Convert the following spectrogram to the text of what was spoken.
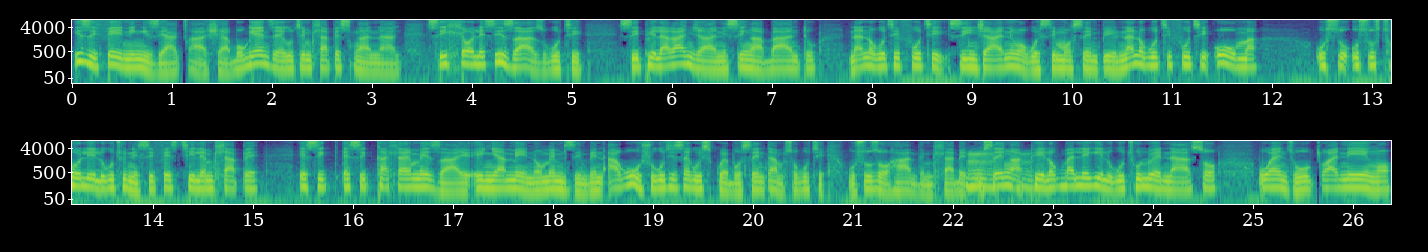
izifo eziningi ziyacasha. Yabo kuyenzeka ukuthi mhlawumbe singanaki sihlole sizazi ukuthi siphila kanjani singabantu nanokuthi futhi sinjani ngokwesimo sempilo nanokuthi futhi uma usu ususitholile ukuthi unesifo esithile esik- esikhahlamezayo enyameni noma emzimbeni akusho ukuthi sekuyisigwebo sentambo sokuthi usuzohamba emhlabeni. Usengaphila okubalekile ukuthi ulwe naso wenze ucwaningo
